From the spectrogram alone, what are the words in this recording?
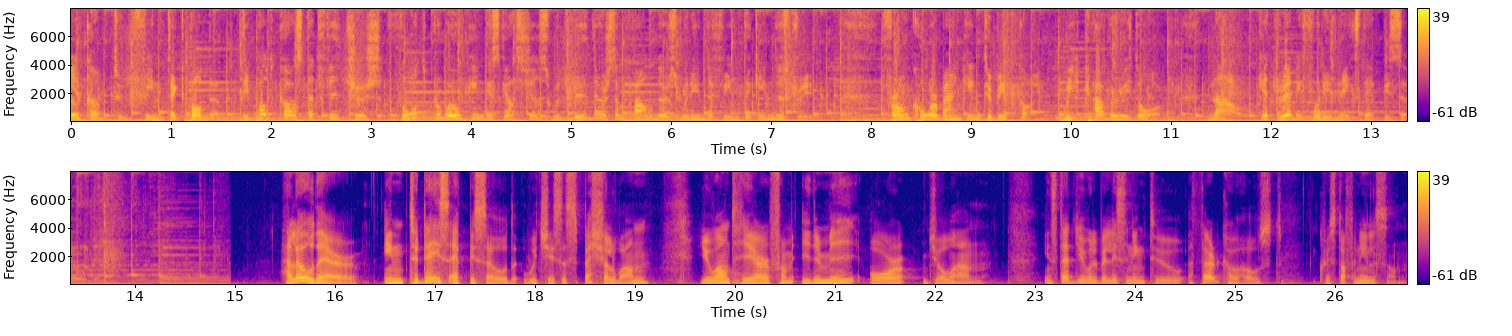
Welcome to FinTech Podden, the podcast that features thought provoking discussions with leaders and founders within the fintech industry. From core banking to Bitcoin, we cover it all. Now, get ready for the next episode. Hello there! In today's episode, which is a special one, you won't hear from either me or Johan. Instead, you will be listening to a third co host, Christopher Nilsson.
